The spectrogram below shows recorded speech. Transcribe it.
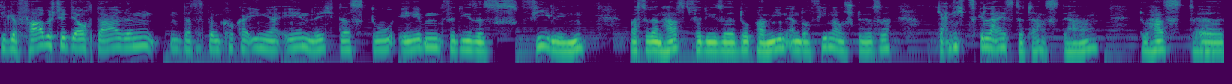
die Gefahr besteht ja auch darin, und das ist beim Kokain ja ähnlich, dass du eben für dieses Feeling, was du dann hast, für diese Dopamin-Endorphinausstöße, ja nichts geleistet hast. Ja, du hast ja. äh,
